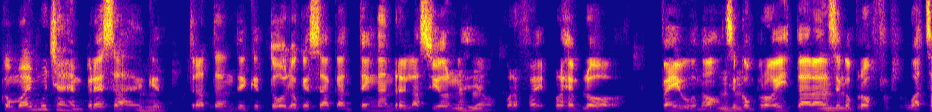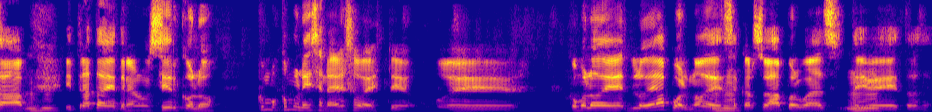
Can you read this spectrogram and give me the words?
como hay muchas empresas que tratan de que todo lo que sacan tengan relaciones, digamos, por, ejemplo, Facebook, ¿no? Se compró Instagram, se compró WhatsApp y trata de tener un círculo. ¿Cómo, cómo le dicen a eso? Este, eh, como lo de, lo de Apple, ¿no? De sacar su Apple Watch, TV, todo eso.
